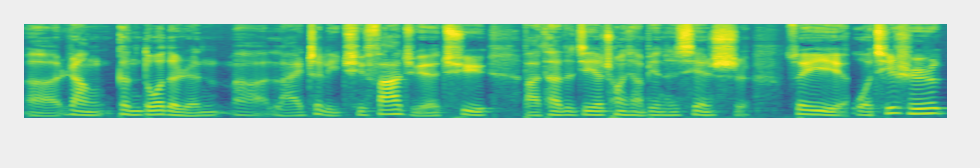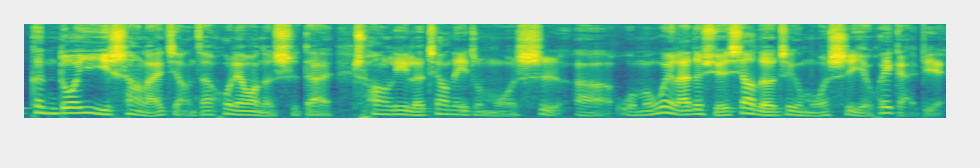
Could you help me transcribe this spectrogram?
呃让更多的人啊来这里去发掘，去把他的这些创想变成现实。所以我其实更多意义上来讲，在互联网的时代，创立了这样的一种模式啊，我们未来的学校的这个模式也会改变。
